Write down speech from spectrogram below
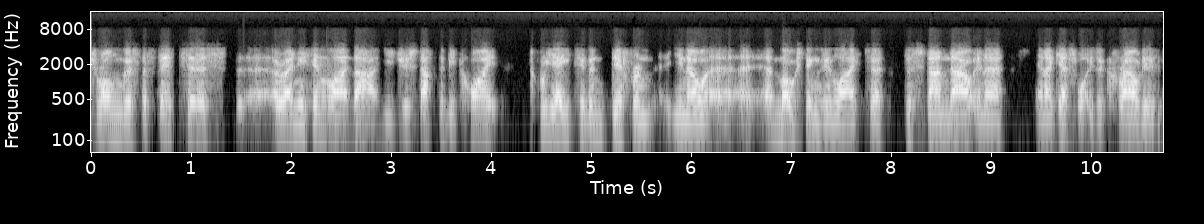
strongest, the fittest, uh, or anything like that. You just have to be quite creative and different, you know, uh, at most things in life to to stand out in a in I guess what is a crowded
